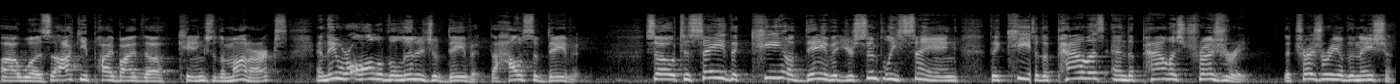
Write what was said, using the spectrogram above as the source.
uh, was occupied by the kings or the monarchs, and they were all of the lineage of David, the house of David. So to say the key of David, you're simply saying the key to the palace and the palace treasury, the treasury of the nation.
